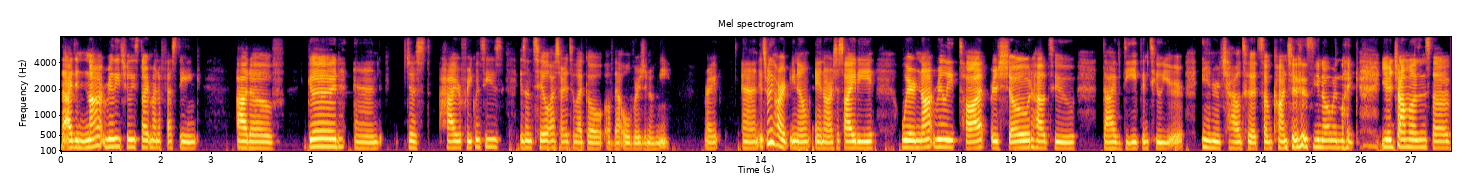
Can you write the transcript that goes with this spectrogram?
that I did not really truly start manifesting out of good and just higher frequencies is until I started to let go of that old version of me, right? And it's really hard, you know, in our society. We're not really taught or showed how to dive deep into your inner childhood subconscious, you know, and like your traumas and stuff.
